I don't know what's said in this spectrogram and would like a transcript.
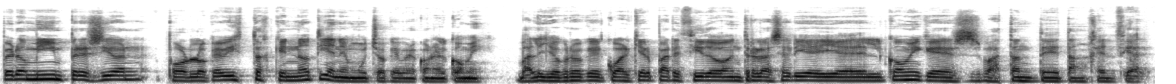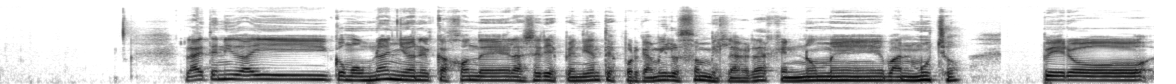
pero mi impresión, por lo que he visto, es que no tiene mucho que ver con el cómic, ¿vale? Yo creo que cualquier parecido entre la serie y el cómic es bastante tangencial. La he tenido ahí como un año en el cajón de las series pendientes porque a mí los zombies la verdad es que no me van mucho. Pero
